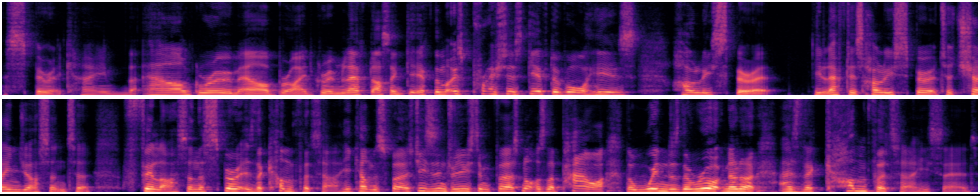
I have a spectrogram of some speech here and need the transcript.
the Spirit came, that our groom, our bridegroom, left us a gift, the most precious gift of all, His Holy Spirit. He left His Holy Spirit to change us and to fill us. And the Spirit is the comforter. He comes first. Jesus introduced Him first, not as the power, the wind, as the ruach. No, no, as the comforter, He said.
